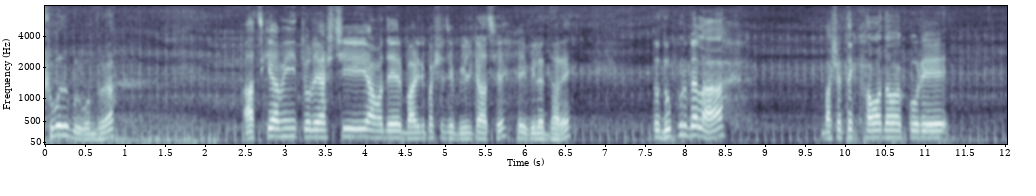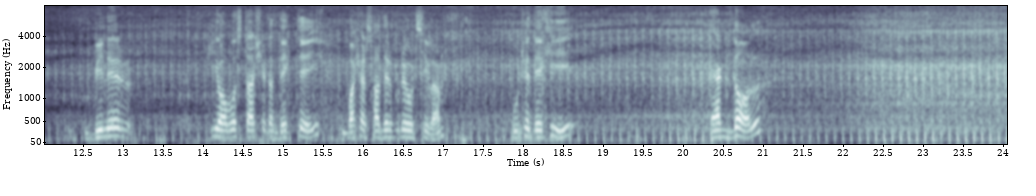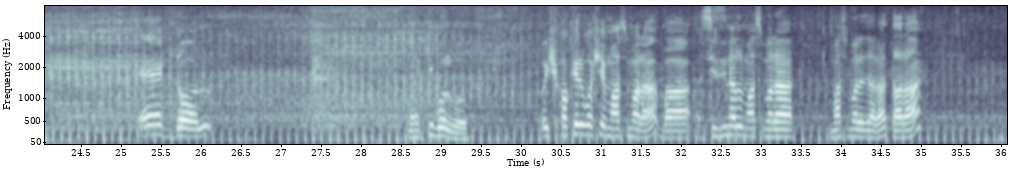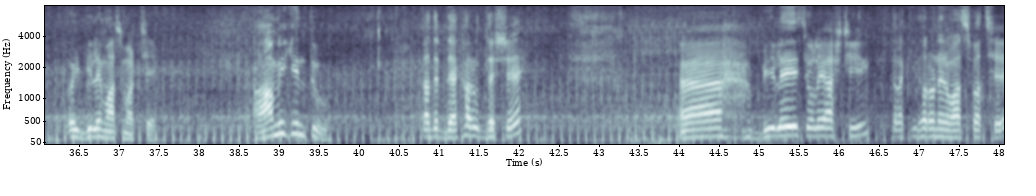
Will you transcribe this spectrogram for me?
শুভ দুপুর, বন্ধুরা। আজকে আমি চলে আসছি আমাদের বাড়ির পাশে যে বিলটা আছে, এই বিলের ধারে। তো দুপুরবেলা বাসাতে খাওয়া দাওয়া করে বিলের কি অবস্থা সেটা দেখতেই বাসার ছাদের উপরে উঠছিলাম। উঠে দেখি একদল একদল মানে কি বলব? ওই শখের বসে মাছ মারা বা সিজনাল মাছ মারা, মাছ মারে যারা, তারা ওই বিলে মাছ মারছে। আমি কিন্তু তাদের দেখার উদ্দেশ্যে বিলে চলে আসছি। তারা কি ধরনের মাছ পাচ্ছে,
